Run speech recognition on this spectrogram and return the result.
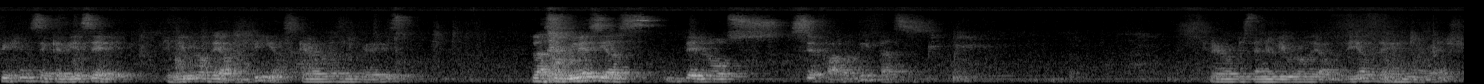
fíjense que dice el libro de Abdías, creo que es lo que dice. Las iglesias de los sefarditas, creo que está en el libro de Abdías, déjenme ver.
